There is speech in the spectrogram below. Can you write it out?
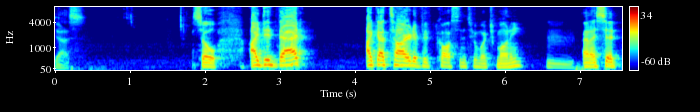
Yes. So I did that. I got tired of it costing too much money, Hmm. and I said,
